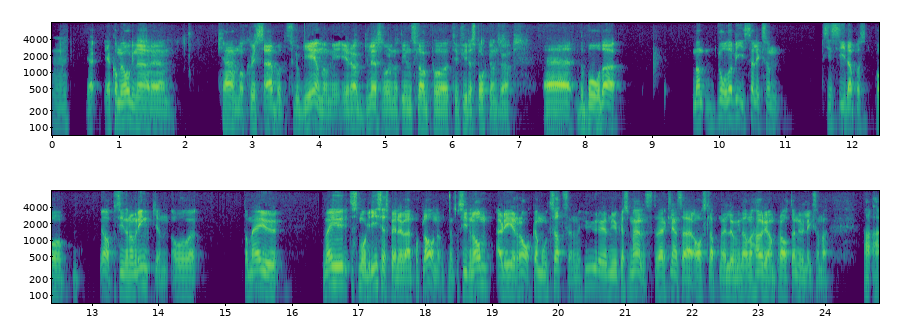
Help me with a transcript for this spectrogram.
Mm. Jag, jag kommer ihåg när eh, Cam och Chris Abbott slog igenom i, i Rögle så var det något inslag på TV4 Sporten tror jag. Eh, då båda, man, båda visar liksom sin sida på, på, ja, på sidan om rinken. Och de är ju de är ju lite smågrisiga spelare väl på planen, men på sidan om är det ju raka motsatsen. De är hur ödmjuka som helst. Verkligen så här avslappnade, lugna. Man hör ju han prata nu liksom. Han,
